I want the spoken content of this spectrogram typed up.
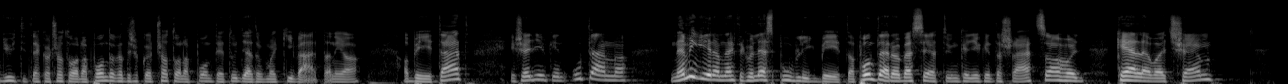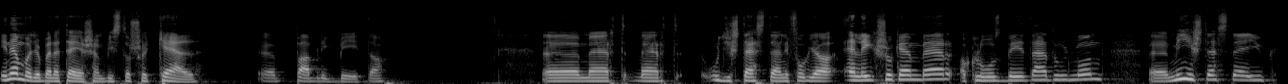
gyűjtitek a csatorna pontokat, és akkor a csatorna pontért tudjátok majd kiváltani a, a bétát, és egyébként utána nem ígérem nektek, hogy lesz public béta. Pont erről beszéltünk egyébként a sráccal, hogy kell-e vagy sem. Én nem vagyok benne teljesen biztos, hogy kell public béta. Mert, mert úgyis tesztelni fogja elég sok ember, a closed beta-t úgymond, mi is teszteljük,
